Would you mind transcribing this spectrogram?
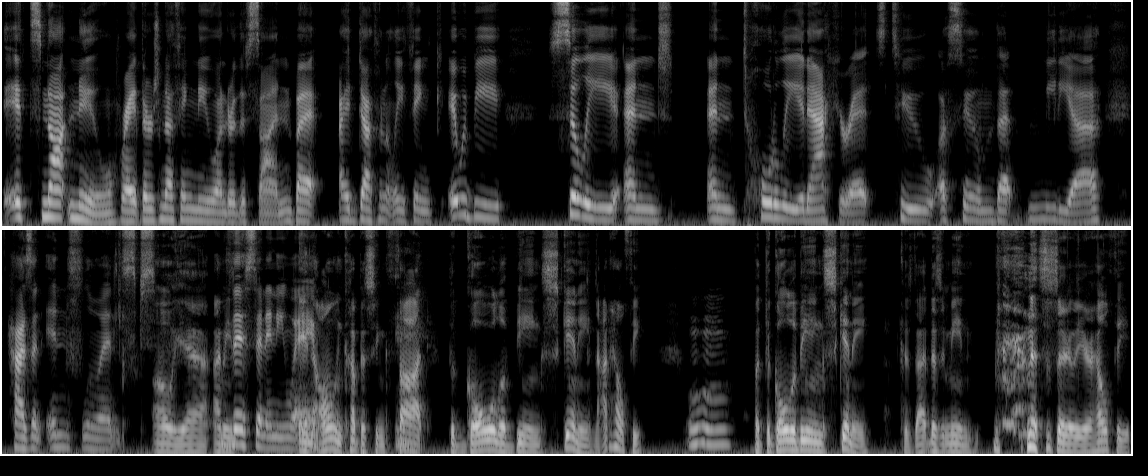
it's not new right? There's nothing new under the sun but i definitely think it would be silly and and totally inaccurate to assume that media hasn't influenced Oh yeah, I mean, this in any way. in all-encompassing thought, the goal of being skinny, not healthy, hmm but the goal of being skinny because that doesn't mean necessarily you're healthy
